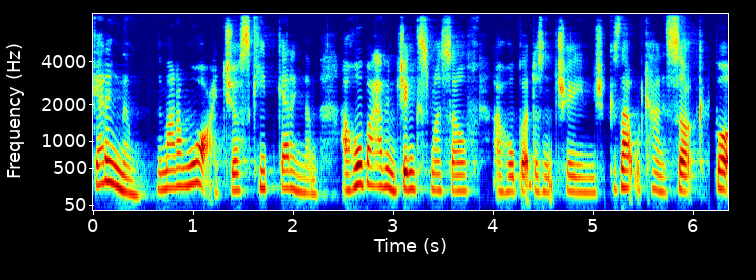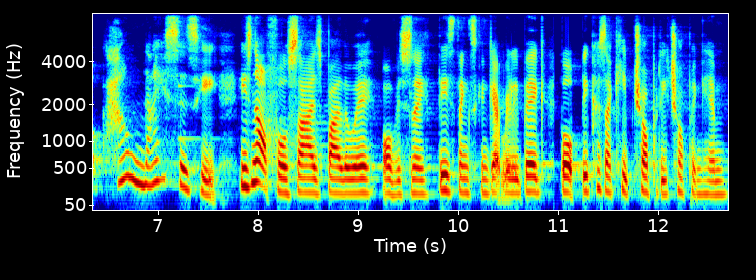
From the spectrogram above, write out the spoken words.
getting them, no matter what. I just keep getting them. I hope I haven't jinxed myself. I hope that doesn't change, because that would kind of suck. But how nice is he? He's not full size, by the way, obviously. These things can get really big, but because I keep choppity chopping him,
